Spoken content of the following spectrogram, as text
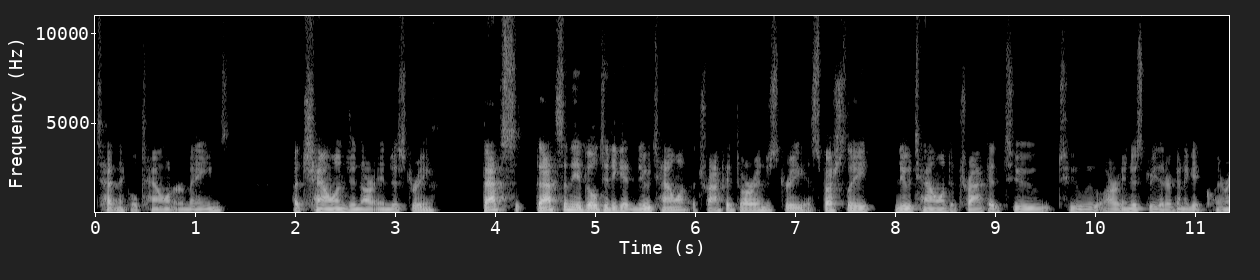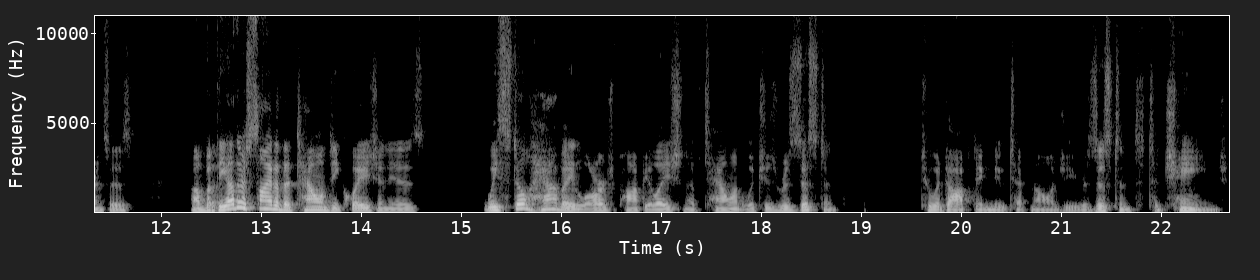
technical talent remains a challenge in our industry that's that's in the ability to get new talent attracted to our industry, especially new talent attracted to to our industry that are going to get clearances. Um, but the other side of the talent equation is we still have a large population of talent which is resistant to adopting new technology, resistant to change.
